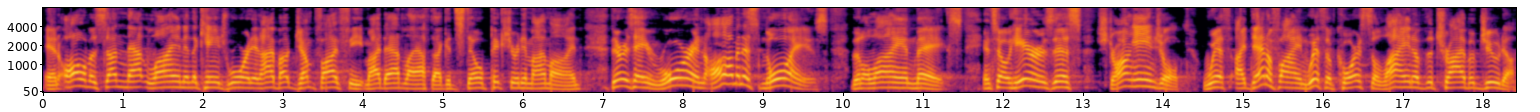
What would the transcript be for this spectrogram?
and all of a sudden that lion in the cage roared and I about jumped five feet. My dad laughed. I could still picture it in my mind. There is a roar and ominous noise that a lion makes. And so here is this strong angel with identifying with, of course, the lion of the tribe of Judah.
